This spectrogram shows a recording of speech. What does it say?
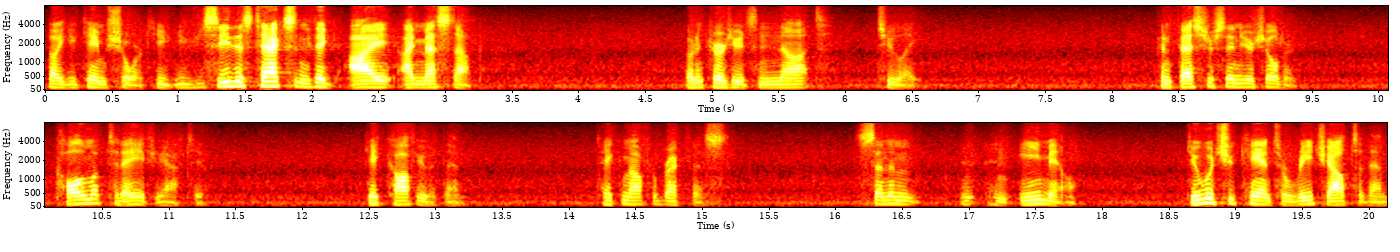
Feel like you came short. You, you see this text and you think, I, I messed up. I would encourage you, it's not too late. Confess your sin to your children. Call them up today if you have to. Get coffee with them. Take them out for breakfast. Send them an email. Do what you can to reach out to them.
